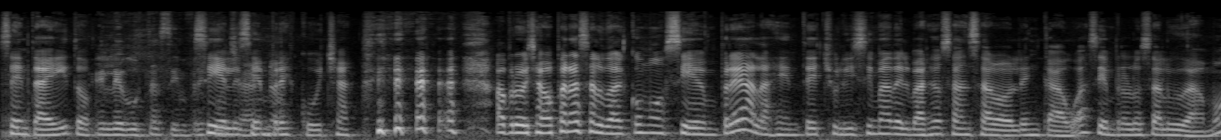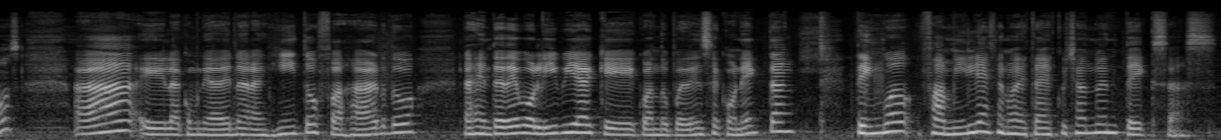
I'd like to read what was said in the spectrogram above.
sentadito. Él le gusta siempre. Sí, él siempre escucha. Aprovechamos para saludar como siempre a la gente chulísima del barrio San Salvador en Cagua. Siempre los saludamos. A eh, la comunidad de Naranjito, Fajardo, la gente de Bolivia que cuando pueden se conectan. Tengo familias que nos están escuchando en Texas,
